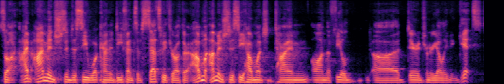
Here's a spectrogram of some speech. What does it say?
So I, I'm interested to see what kind of defensive sets we throw out there. I'm, I'm interested to see how much time on the field uh, Darian Turner Yell even gets.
